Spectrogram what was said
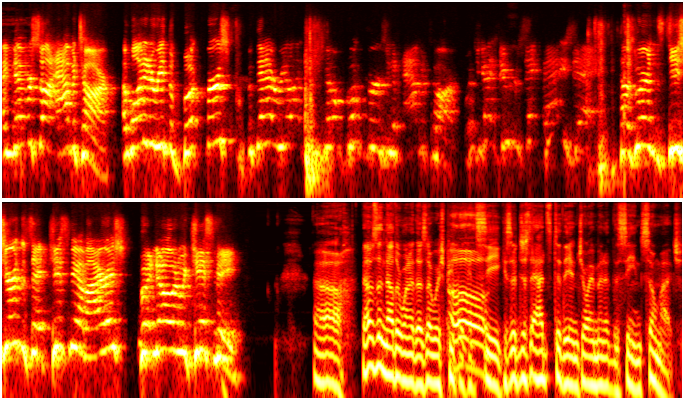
I never saw Avatar. I wanted to read the book first, but then I realized there's no book version of Avatar. What'd you guys do for St. Patty's Day? I was wearing this t-shirt that said, kiss me, I'm Irish, but no one would kiss me. Oh, that was another one of those I wish people oh. could see because it just adds to the enjoyment of the scene so much.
